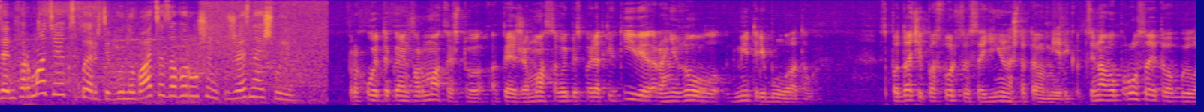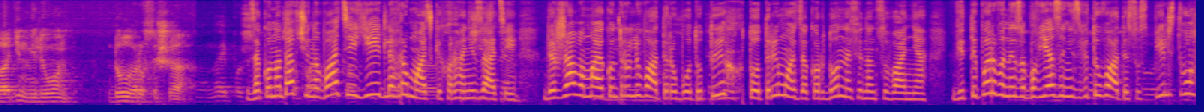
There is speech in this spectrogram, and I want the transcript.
За інформацією експертів, винуватця заворушень вже знайшли. Проходит такая информация, что, опять же, массовые беспорядки в Киеве организовывал Дмитрий Булатов с подачи посольства Соединенных Штатов Америки. Цена вопроса этого была 1 миллион долларов США. Законодавчі новації є і для громадських організацій. Держава має контролювати роботу тих, хто отримує закордонне фінансування. Відтепер вони зобов'язані звітувати суспільству,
